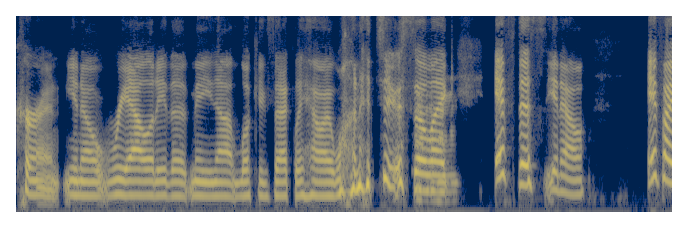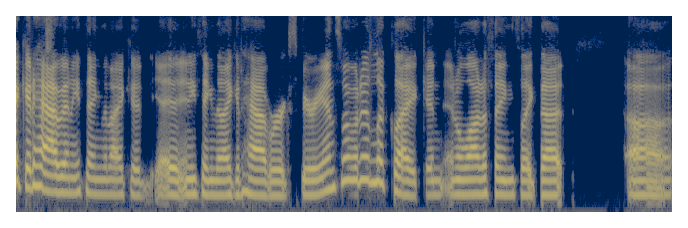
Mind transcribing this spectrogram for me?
current you know reality that may not look exactly how i want it to. So mm-hmm. like if this you know if i could have anything that i could anything that i could have or experience what would it look like? And, and a lot of things like that uh,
